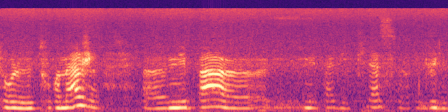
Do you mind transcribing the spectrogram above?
sur le tournage n'aient pas, pas des classes régulières.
